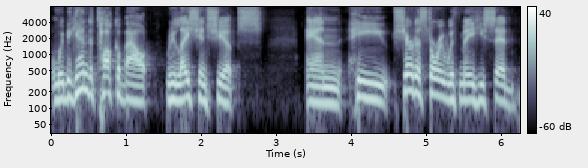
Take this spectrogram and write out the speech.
and we began to talk about relationships. And he shared a story with me. He said,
